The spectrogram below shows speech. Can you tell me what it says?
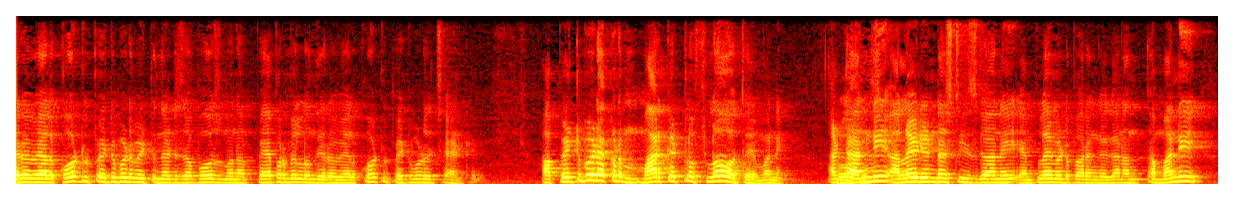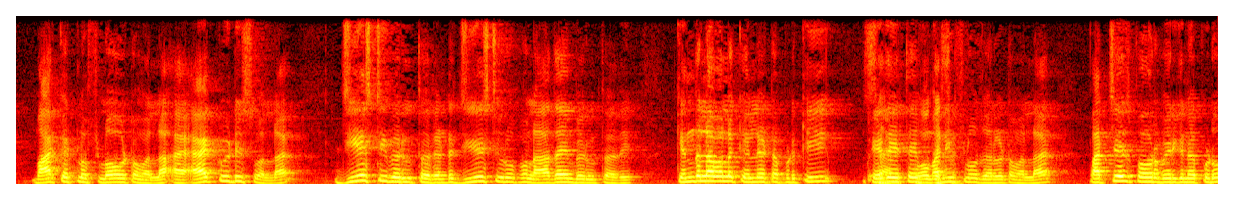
ఇరవై వేల కోట్లు పెట్టుబడి పెట్టిందంటే సపోజ్ మన పేపర్ మిల్ ఉంది ఇరవై వేల కోట్లు పెట్టుబడి వచ్చాయంటే ఆ పెట్టుబడి అక్కడ మార్కెట్లో ఫ్లో అవుతాయి మనీ అంటే అన్ని అలైడ్ ఇండస్ట్రీస్ కానీ ఎంప్లాయ్మెంట్ పరంగా కానీ అంత మనీ మార్కెట్లో ఫ్లో అవటం వల్ల ఆ యాక్టివిటీస్ వల్ల జిఎస్టీ పెరుగుతుంది. అంటే జిఎస్టీ రూపంలో ఆదాయం పెరుగుతుంది. కింద లెవెల్కి వెళ్ళేటప్పటికి ఏదైతే మనీ ఫ్లో జరగటం వల్ల పర్చేజ్ పవర్ పెరిగినప్పుడు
